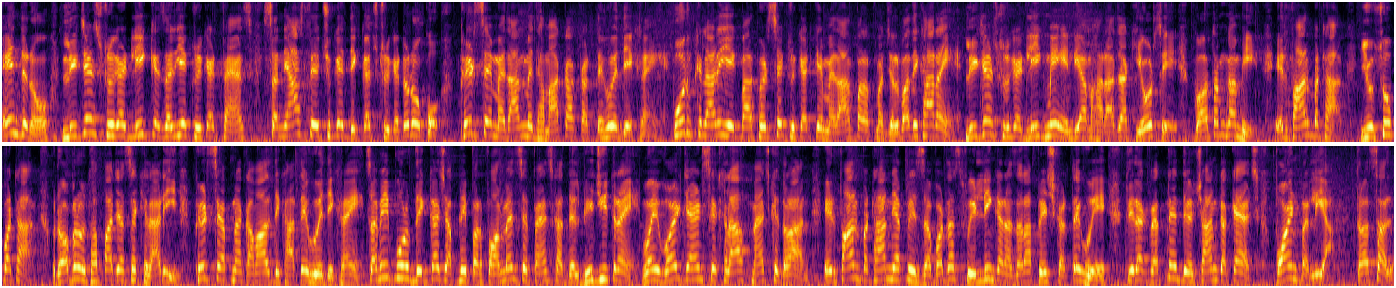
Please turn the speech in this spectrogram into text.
इन दिनों लीजेंड्स क्रिकेट लीग के ज़रिए क्रिकेट फैंस संन्यास ले चुके दिग्गज क्रिकेटरों को फिर से मैदान में धमाका करते हुए देख रहे हैं। पूर्व खिलाड़ी एक बार फिर से क्रिकेट के मैदान पर अपना जलवा दिखा रहे हैं। लीजेंड्स क्रिकेट लीग में इंडिया महाराजा की ओर से गौतम गंभीर, इरफान पठान, यूसुफ पठान, रॉबिन उथप्पा जैसे खिलाड़ी फिर से अपना कमाल दिखाते हुए दिख रहे हैं। सभी पूर्व दिग्गज अपनी परफॉर्मेंस से फैंस का दिल भी जीत रहे हैं। वही वर्ल्ड जैंट्स के खिलाफ मैच के दौरान इरफान पठान ने अपनी ज़बरदस्त फील्डिंग का नज़ारा पेश करते हुए तिलक रत्न दिलशान का कैच पॉइंट पर लिया। दरअसल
